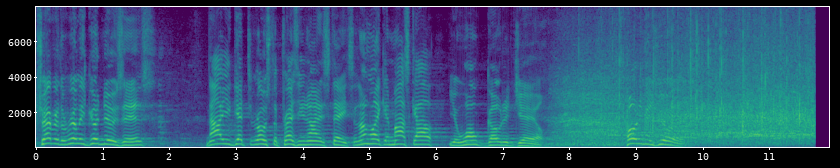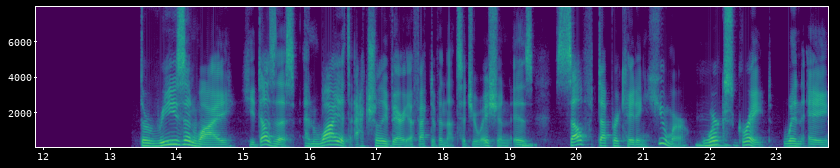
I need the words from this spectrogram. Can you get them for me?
Trevor, the really good news is now you get to roast the President of the United States. And unlike in Moscow, you won't go to jail. Podium is yours. The reason why he does this and why it's actually very effective in that situation is mm. self deprecating humor mm. works great when a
